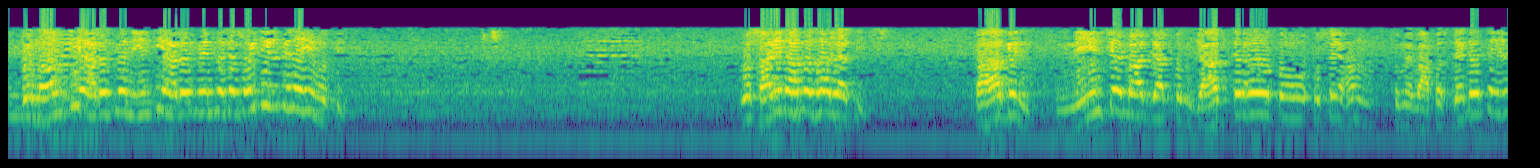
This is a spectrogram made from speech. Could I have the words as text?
جو نام کی حالت میں، نیند کی حالت میں ان میں سے کوئی چیز بھی نہیں ہوتی۔ وہ ساری واپس آ جاتی۔ کہا کہ نیند کے بعد جب تم جاگتے ہو تو اسے ہم تمہیں واپس دے دیتے ہیں۔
